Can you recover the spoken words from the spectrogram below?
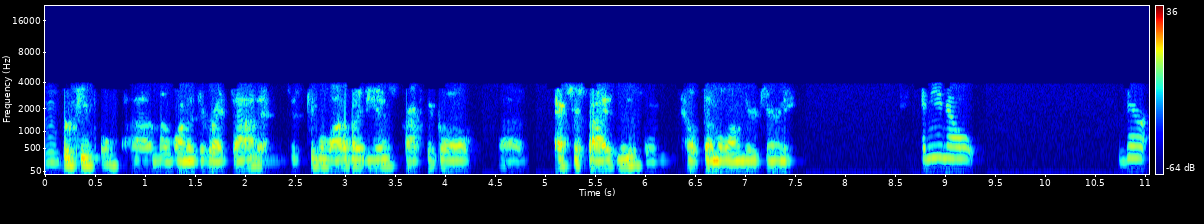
mm-hmm. for people. Um, I wanted to write that and just give a lot of ideas, practical uh, exercises, and help them along their journey. And you know, there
